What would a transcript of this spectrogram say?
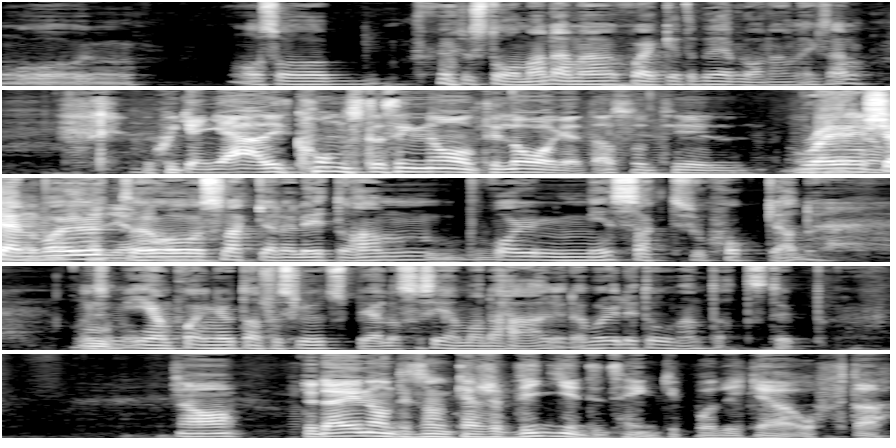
Och och så står man där med skägget i brevlådan liksom. Det skickar en jävligt konstig signal till laget. Alltså till... Raiden Chen var ute och snackade lite och han var ju minst sagt chockad. Liksom mm. En poäng utanför slutspel och så ser man det här. Det var ju lite oväntat typ. Ja, det där är någonting som kanske vi inte tänker på lika ofta.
